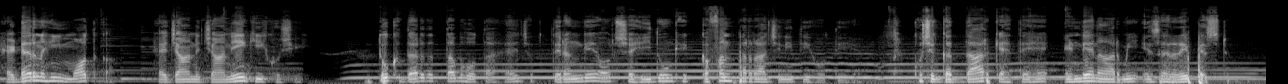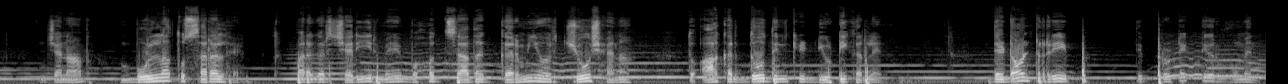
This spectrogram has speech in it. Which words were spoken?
है डर नहीं मौत का, है जान जाने की खुशी। दुख दर्द तब होता है जब तिरंगे और शहीदों के कफन पर राजनीति होती है। कुछ गद्दार कहते हैं, Indian army is a rapist जनाब, बोलना तो सरल है, पर अगर शरीर में बहुत ज़्यादा गर्मी और जोश है ना तो आकर दो दिन की ड्यूटी कर लेना। They don't rape they protect your women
